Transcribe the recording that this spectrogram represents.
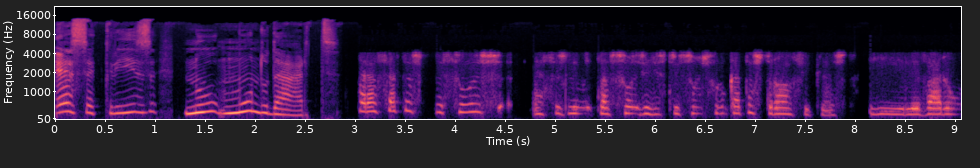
essa crise no mundo da arte? Para certas pessoas, essas limitações e restrições foram catastróficas e levaram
